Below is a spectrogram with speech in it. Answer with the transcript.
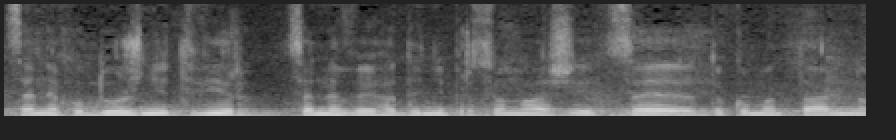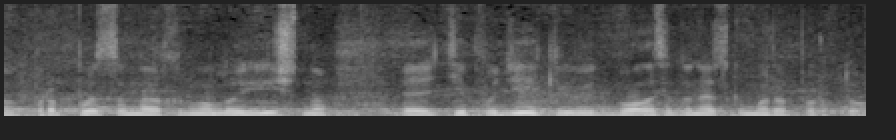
Це не художній твір, це не вигадані персонажі, це документально прописано хронологічно е, ті події, які відбувалися в Донецькому аеропорту.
